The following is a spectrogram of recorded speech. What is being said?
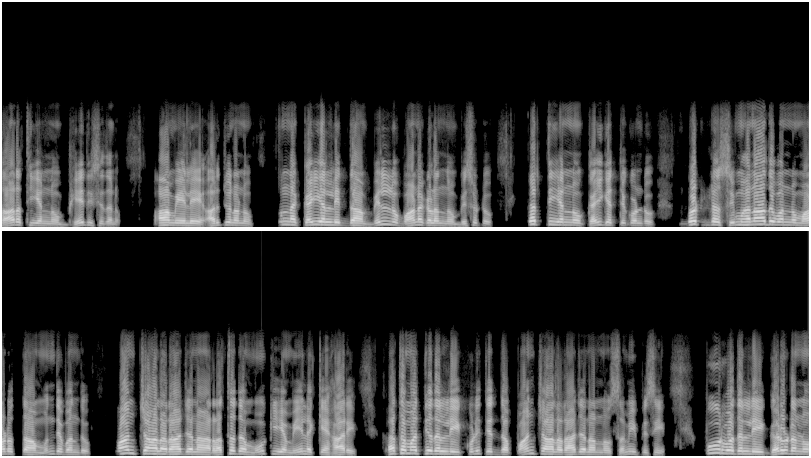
ಸಾರಥಿಯನ್ನು ಭೇದಿಸಿದನು. ಆಮೇಲೆ ಅರ್ಜುನನು ತನ್ನ ಕೈಯಲ್ಲಿದ್ದ ಬಿಲ್ಲು ಬಾಣಗಳನ್ನು ಬಿಸುಟು, ಕತ್ತಿಯನ್ನು ಕೈಗೆತ್ತಿಕೊಂಡು ದೊಡ್ಡ ಸಿಂಹನಾದವನ್ನು ಮಾಡುತ್ತಾ ಮುಂದೆ ಬಂದು ಪಾಂಚಾಲ ರಾಜನ ರಥದ ಮೂಕಿಯ ಮೇಲಕ್ಕೆ ಹಾರಿ ರಥ ಮಧ್ಯದಲ್ಲಿ ಕುಳಿತಿದ್ದ ಪಾಂಚಾಲ ರಾಜನನ್ನು ಸಮೀಪಿಸಿ ಪೂರ್ವದಲ್ಲಿ ಗರುಡನು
